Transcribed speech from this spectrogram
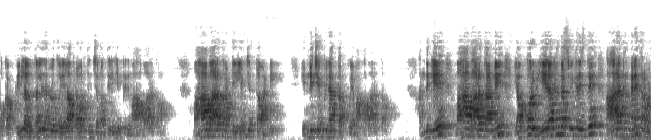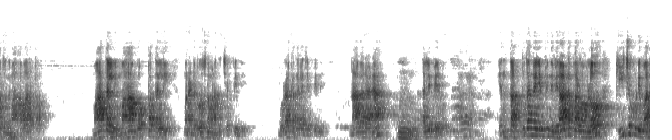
ఒక పిల్లలు తల్లిదండ్రులతో ఎలా ప్రవర్తించనో తెలియజెప్పేది మహాభారతం. మహాభారతం అంటే ఏం చెప్తామండి? ఎన్ని చెప్పినా తక్కువే మహాభారతం. అందుకే మహాభారతాన్ని ఎవ్వరు ఏ రకంగా స్వీకరిస్తే ఆ రకంగానే కనబడుతుంది మహాభారతం. మా తల్లి మహా గొప్ప తల్లి మనటి రోజున మనకు చెప్పింది. బుర్ర కథగా చెప్పింది. నాగరాయణ తల్లి పేరు. ఎంత అద్భుతంగా చెప్పింది విరాట పర్వంలో కీచకుడి వధ.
